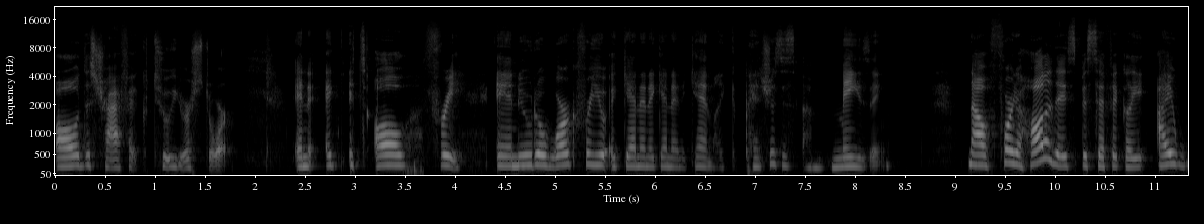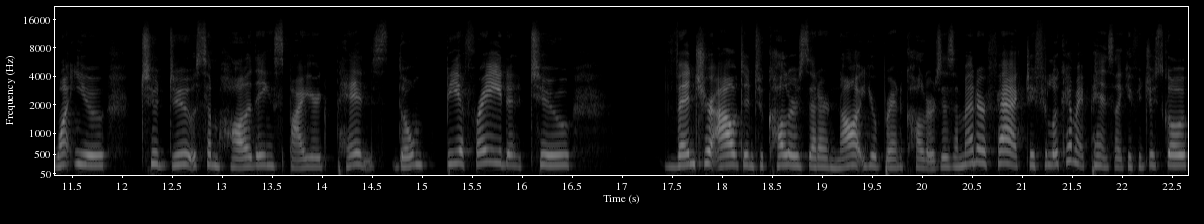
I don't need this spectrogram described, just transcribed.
all this traffic to your store. And it's all free and it'll work for you again and again and again. Like Pinterest is amazing. Now, for the holidays specifically, I want you to do some holiday inspired pins. Don't be afraid to venture out into colors that are not your brand colors. As a matter of fact, if you look at my pins, like if you just go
